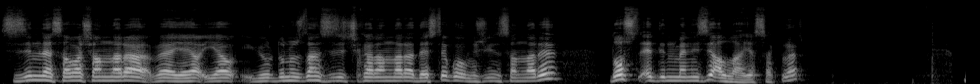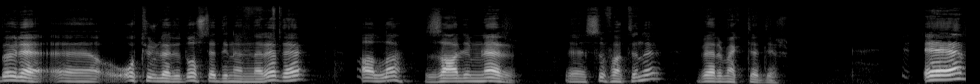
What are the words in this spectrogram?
sizinle savaşanlara ve ya, yurdunuzdan sizi çıkaranlara destek olmuş insanları dost edinmenizi Allah yasaklar. Böyle e, o türleri dost edinenlere de Allah zalimler e, sıfatını vermektedir. Eğer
